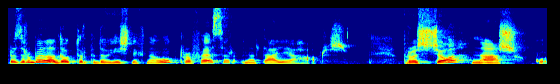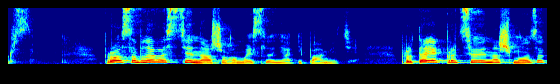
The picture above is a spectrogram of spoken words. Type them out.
розробила доктор педагогічних наук професор Наталія Гавриш. Про що наш курс? Про особливості нашого мислення і пам'яті, про те, як працює наш мозок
